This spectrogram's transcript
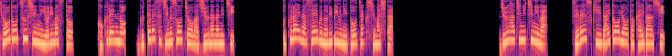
共同通信によりますと、国連のグテレス事務総長は17日、ウクライナ西部のリビウに到着しました。18日には、ゼレンスキー大統領と会談し、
